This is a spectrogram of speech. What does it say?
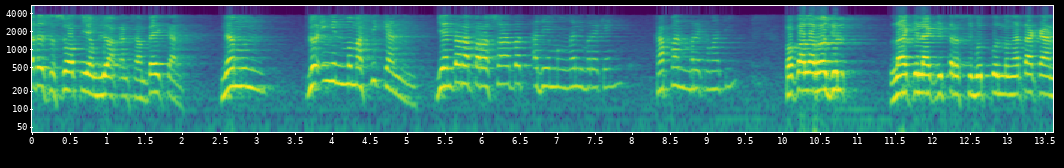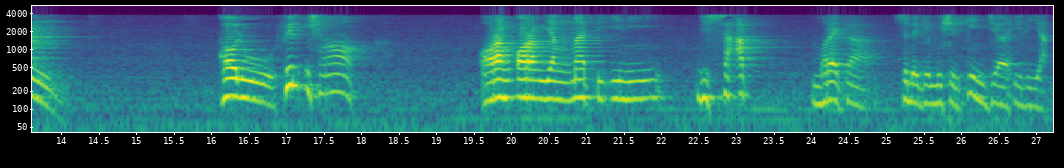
Ada sesuatu yang beliau akan sampaikan. Namun beliau ingin memastikan di antara para sahabat ada yang mengenali mereka ini. Kapan mereka mati? Fakala rajul laki-laki tersebut pun mengatakan, Qalu fil isyraq. Orang-orang yang mati ini di saat mereka sebagai musyrikin jahiliyah.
